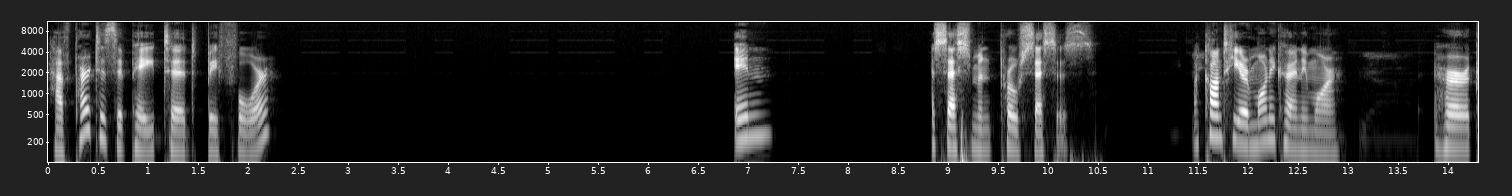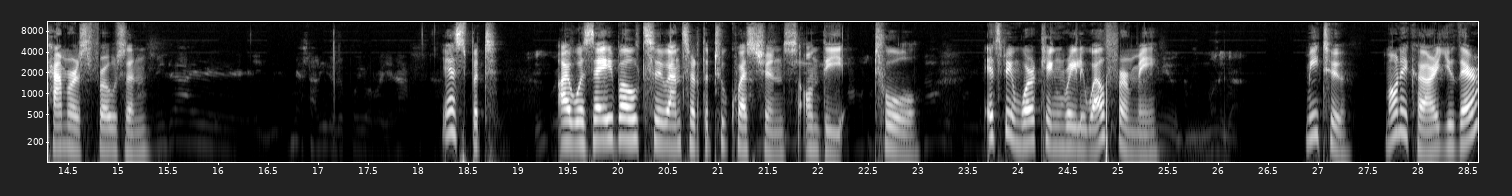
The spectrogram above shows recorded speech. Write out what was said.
have participated before in assessment processes. I can't hear Monica anymore. Her camera's frozen. Yes, but I was able to answer the two questions on the tool. It's been working really well for me. Me too. Monica, are you there?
